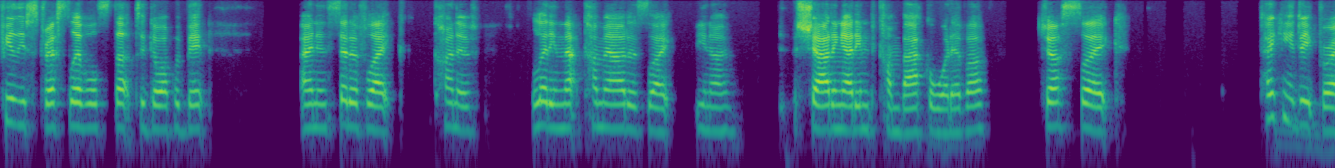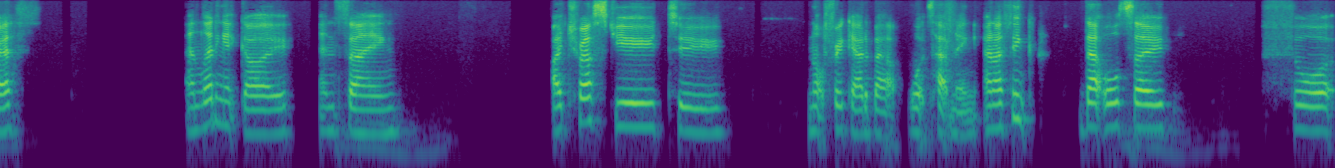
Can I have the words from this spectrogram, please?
feel your stress levels start to go up a bit, and instead of like kind of letting that come out as like you know shouting at him to come back or whatever just like taking a deep breath and letting it go and saying i trust you to not freak out about what's happening and i think that also for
